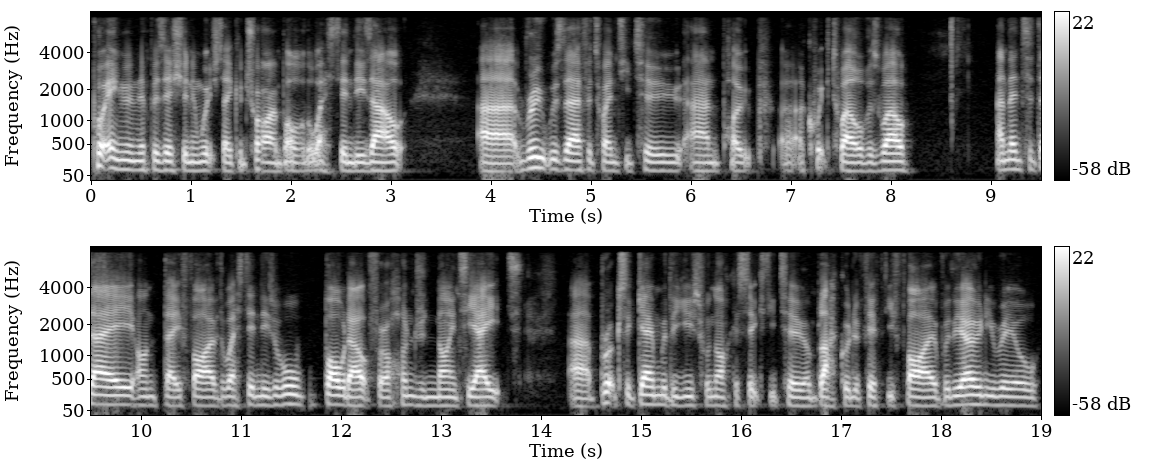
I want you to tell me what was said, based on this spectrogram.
put England in a position in which they could try and bowl the West Indies out. Uh, Root was there for 22 and Pope uh, a quick 12 as well. And then today on day five, the West Indies were all bowled out for 198. Uh, Brooks again with a useful knocker 62 and Blackwood at 55 were the only real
